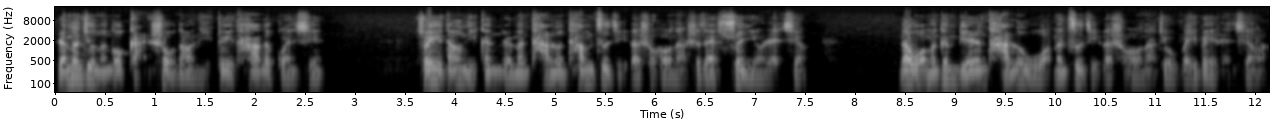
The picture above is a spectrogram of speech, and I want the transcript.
人们就能够感受到你对他的关心。所以，当你跟人们谈论他们自己的时候呢，是在顺应人性；那我们跟别人谈论我们自己的时候呢，就违背人性了。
